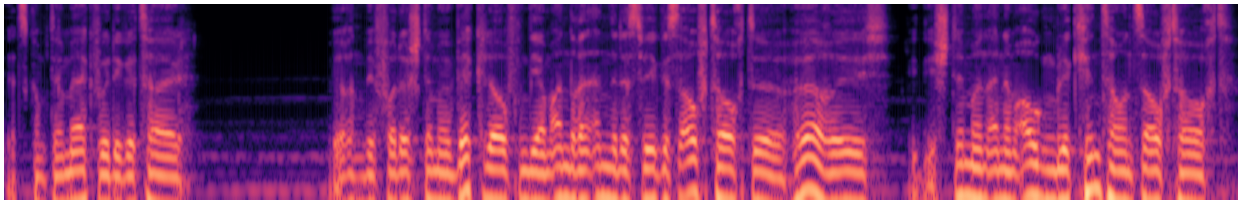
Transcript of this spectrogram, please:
Jetzt kommt der merkwürdige Teil. Während wir vor der Stimme weglaufen, die am anderen Ende des Weges auftauchte, höre ich, wie die Stimme in einem Augenblick hinter uns auftaucht.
